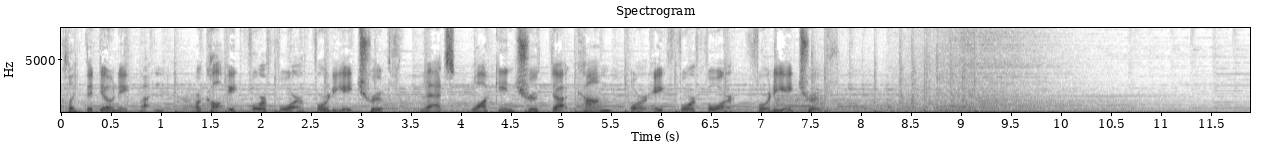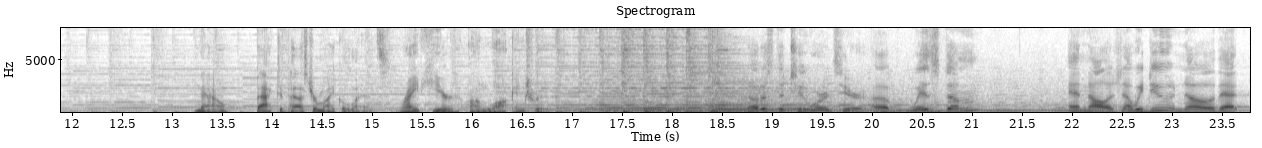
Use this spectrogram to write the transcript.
click the donate button, or call 844 48 Truth. That's walkintruth.com or 844 48 Truth. Now, back to Pastor Michael Lance, right here on Walk in Truth. Notice the two words here of wisdom and knowledge. Now, we do know that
